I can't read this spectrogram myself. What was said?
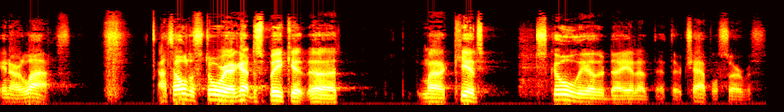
in our lives. I told a story. I got to speak at uh, my kids' school the other day at, at their chapel service,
